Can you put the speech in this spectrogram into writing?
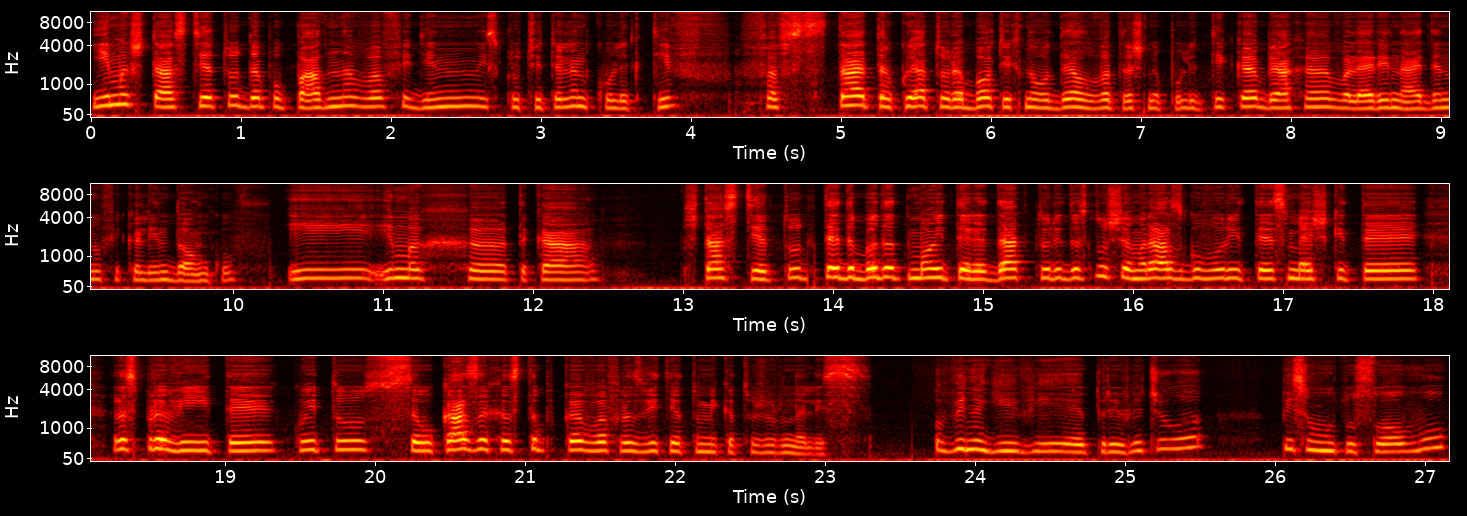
И имах щастието да попадна в един изключителен колектив. В стаята, в която работих на отдел вътрешна политика, бяха Валери Найденов и Калин Донков. И имах така щастието те да бъдат моите редактори, да слушам разговорите, смешките, разправиите, които се оказаха стъпка в развитието ми като журналист. Винаги ви е привличала писаното слово,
